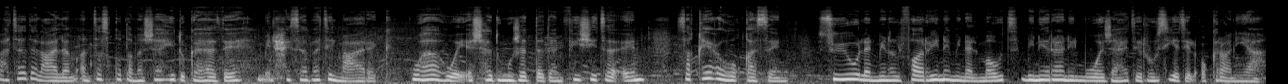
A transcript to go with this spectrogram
أعتاد العالم أن تسقط مشاهد كهذه من حسابات المعارك. وها هو يشهد مجددا في شتاء صقيعه قاس سيولا من الفارين من الموت بنيران المواجهة الروسية الأوكرانية.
